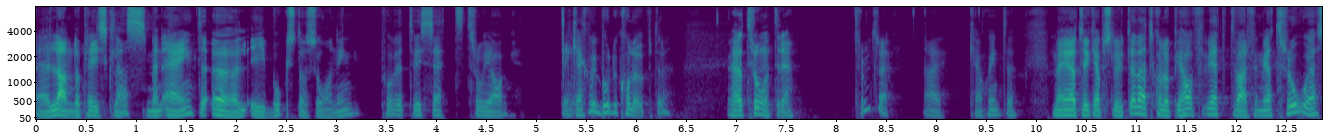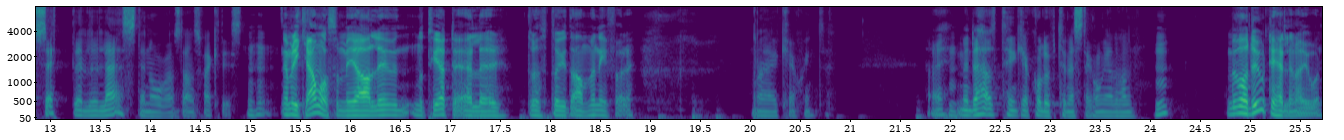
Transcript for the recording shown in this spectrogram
Eh, land och prisklass. Men är inte öl i bokstavsordning på ett visst sätt, tror jag. Det kanske vi borde kolla upp det. Jag tror inte det. Tror du inte det? Nej. kanske inte. Men jag tycker absolut det är värt att kolla upp. Jag vet inte varför, men jag tror jag har sett eller läst det någonstans faktiskt. Mhm. Ja, men det kan vara så, men jag har aldrig noterat det eller tagit användning för det. Nej, kanske inte. Nej, Mm. men det här tänker jag kolla upp till nästa gång i alla fall. Men vad har du gjort i helgen då Johan?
